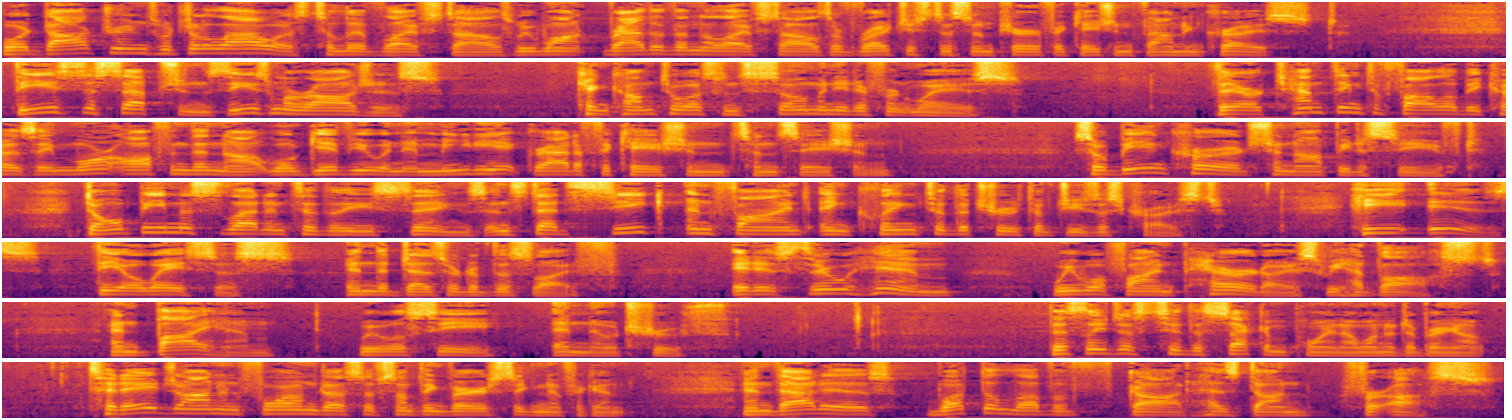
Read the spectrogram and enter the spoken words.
or doctrines which would allow us to live lifestyles we want rather than the lifestyles of righteousness and purification found in Christ. These deceptions, these mirages, can come to us in so many different ways. They are tempting to follow because they more often than not will give you an immediate gratification sensation. So be encouraged to not be deceived. Don't be misled into these things. Instead, seek and find and cling to the truth of Jesus Christ. He is the oasis in the desert of this life. It is through him we will find paradise we had lost, and by him we will see and know truth. This leads us to the second point I wanted to bring up. Today, John informed us of something very significant, and that is what the love of God has done for us.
